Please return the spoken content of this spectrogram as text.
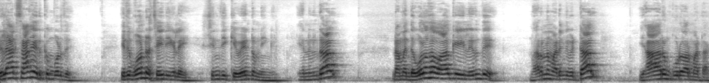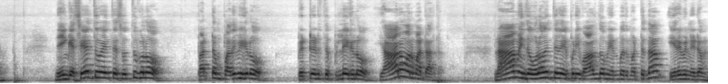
ரிலாக்ஸாக இருக்கும் பொழுது இது போன்ற செய்திகளை சிந்திக்க வேண்டும் நீங்கள். ஏனென்றால் நம்ம இந்த உலக வாழ்க்கையிலிருந்து மரணம் அடைந்து விட்டால் யாரும் கூட வர மாட்டாங்க. நீங்கள் சேர்த்து வைத்த சொத்துக்களோ பட்டம் பதவிகளோ பெற்றெடுத்த பிள்ளைகளோ யாரும் வரமாட்டார்கள் நாம் இந்த உலகத்தில் எப்படி வாழ்ந்தோம் என்பது மட்டும்தான் இறைவனிடம்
